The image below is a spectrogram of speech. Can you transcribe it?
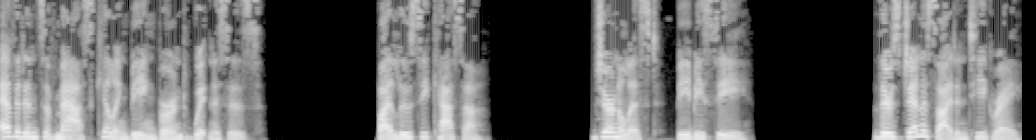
Evidence of Mass Killing Being Burned Witnesses by Lucy Kassa Journalist, BBC There's genocide in Tigray,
